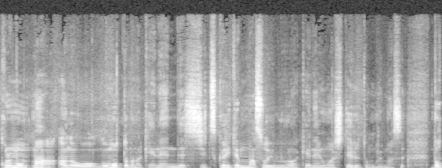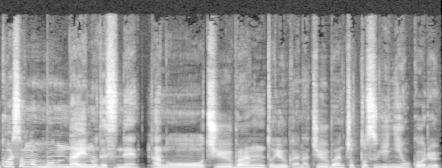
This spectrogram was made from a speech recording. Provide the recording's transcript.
これもまああのごもっともな懸念ですし作り手もまあそういう部分は懸念はしていると思います。僕はその問題のですねあの中盤というかな中盤ちょっと過ぎに起こる、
